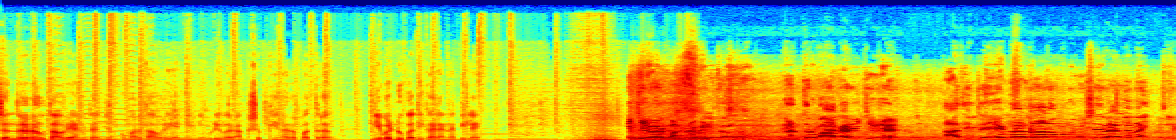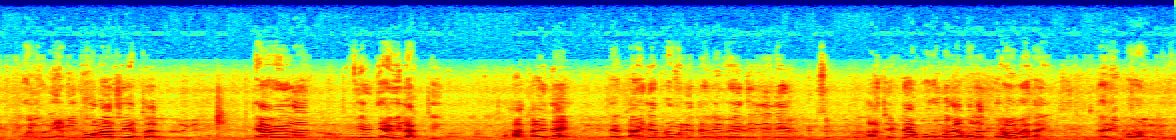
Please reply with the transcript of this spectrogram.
चंद्रराव तावरे आणि रंजनकुमार तावरे यांनी निवडीवर आक्षेप घेणारं पत्र निवडणूक अधिकाऱ्यांना दिलंय. याची वेळ पंधरा मिनिटं? नंतर माघारीची वेळ. आज इथे एक अर्ज आला म्हणून विषय राहिला नाही. परंतु नेहमी दोन अर्ज येतात. त्यावेळेला वेळ द्यावी लागते. हा कायदा आहे. त्या कायद्याप्रमाणे त्यांनी वेळ दिलेली अजेंड्याबरोबर आम्हाला कळवलं नाही. तरी परंतु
